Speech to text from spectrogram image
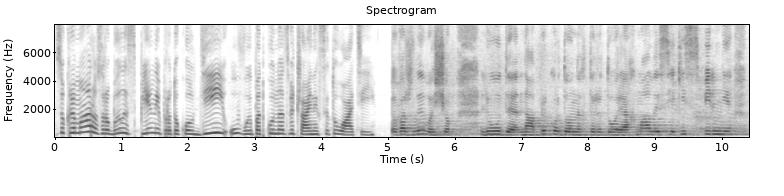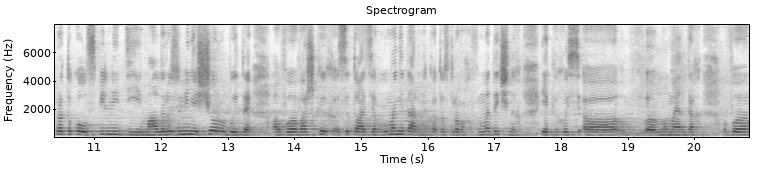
Зокрема, розробили спільний протокол дій у випадку надзвичайних ситуацій. Важливо, щоб люди на прикордонних територіях мали якісь спільні протокол, спільні дії, мали розуміння, що робити в важких ситуаціях, в гуманітарних катастрофах, в медичних якихось е, моментах, в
